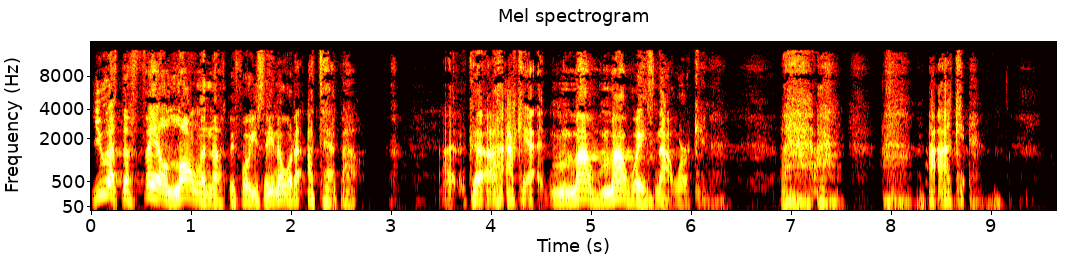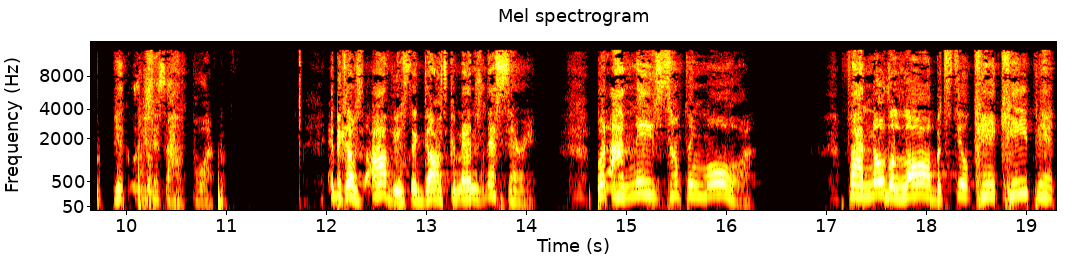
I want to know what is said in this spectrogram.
you have to fail long enough before you say, you know what, I, I tap out. I, I, I, can't, my, my way's not working. I, I, can't. He, he says, oh boy. It becomes obvious that God's command is necessary. But I need something more. If I know the law but still can't keep it,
